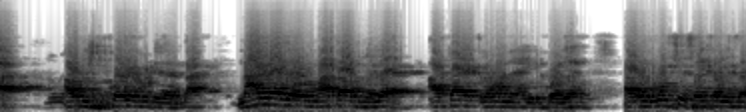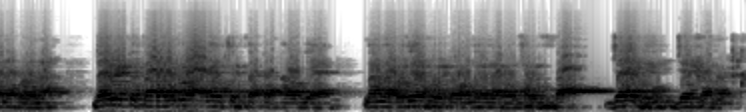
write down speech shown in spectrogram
ಅವ್ರು ಇಷ್ಟು ಕೋಳಿ ಬಿಟ್ಟಿದ್ದಾರೆ ಅಂತ ನಾಗರಾಜ್ ಅವರು ಮಾತಾಡಿದ ಮೇಲೆ ಆ ಕಾರ್ಯಕ್ರಮನ ಇಟ್ಕೊಳ್ಳಿ. ಅದನ್ನು ಮುಗಿಸಿ ಸೈಕಲ್ ವಿತರಣೆ ಕೊಡೋಣ. ದಯವಿಟ್ಟು ತಾವೆಲ್ಲರೂ ಆಗಮಿಸಿರ್ತಕ್ಕಂಥವ್ರಿಗೆ ನನ್ನ ಹೃದಯಪೂರ್ವಕ ವಂದನೆಗಳನ್ನು ಸಲ್ಲಿಸ್ತಾ ಜೈ ಹಿಂದ್ ಜೈ ಕರ್ನಾಟಕ.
